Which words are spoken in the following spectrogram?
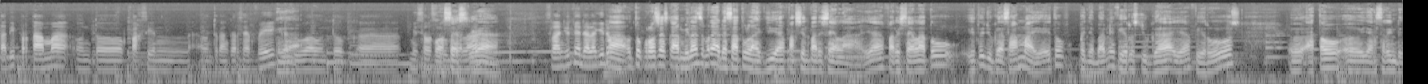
tadi pertama untuk vaksin uh, untuk kanker serviks, Iya. kedua untuk uh, measles proses rubella. ya Selanjutnya ada lagi dok. Nah, untuk proses kehamilan sebenarnya ada satu lagi ya, vaksin varicella ya. Varicella tuh itu juga sama ya, itu penyebabnya virus juga ya, virus eh, atau eh, yang sering di,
